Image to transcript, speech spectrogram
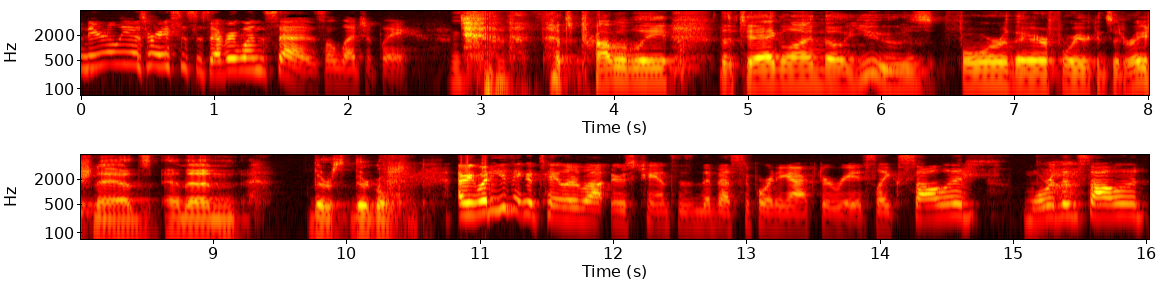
nearly as racist as everyone says, allegedly. That's probably the tagline they'll use for their for your consideration ads, and then they're they're golden. I mean, what do you think of Taylor Lautner's chances in the Best Supporting Actor race? Like solid, more than solid?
